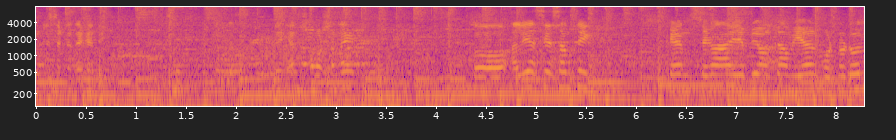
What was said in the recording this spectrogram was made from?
নোডলসের দেখা দিই দেখেন সমস্যা নেই তো আলিয়া সে সামথিং ক্যান সেগা everyone come here for noodle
